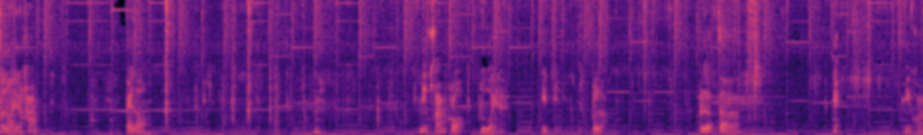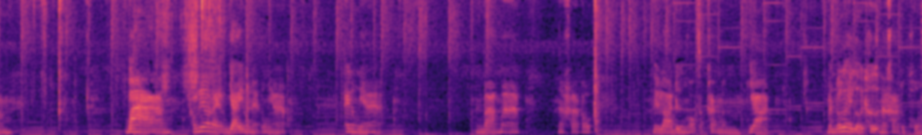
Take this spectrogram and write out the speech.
อร่อยนะคะ ไปลอง มีความกรอบด้วยนะนิดเปลือก เปลือกจะเนี่ยมีความ บางเขาเรียกอะไรใยมันเนี่ยตรงเนี้ยไอ้ตรงเนี้ยมันบางมากนะคะแล้วเวลาดึงออกจากกันมันยาก มันก็เลยเลอะเทอะนะคะ ทุกคน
